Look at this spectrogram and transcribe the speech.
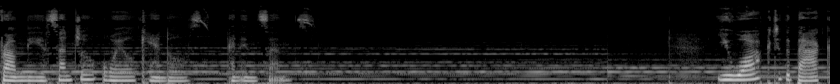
from the essential oil candles and incense. You walk to the back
